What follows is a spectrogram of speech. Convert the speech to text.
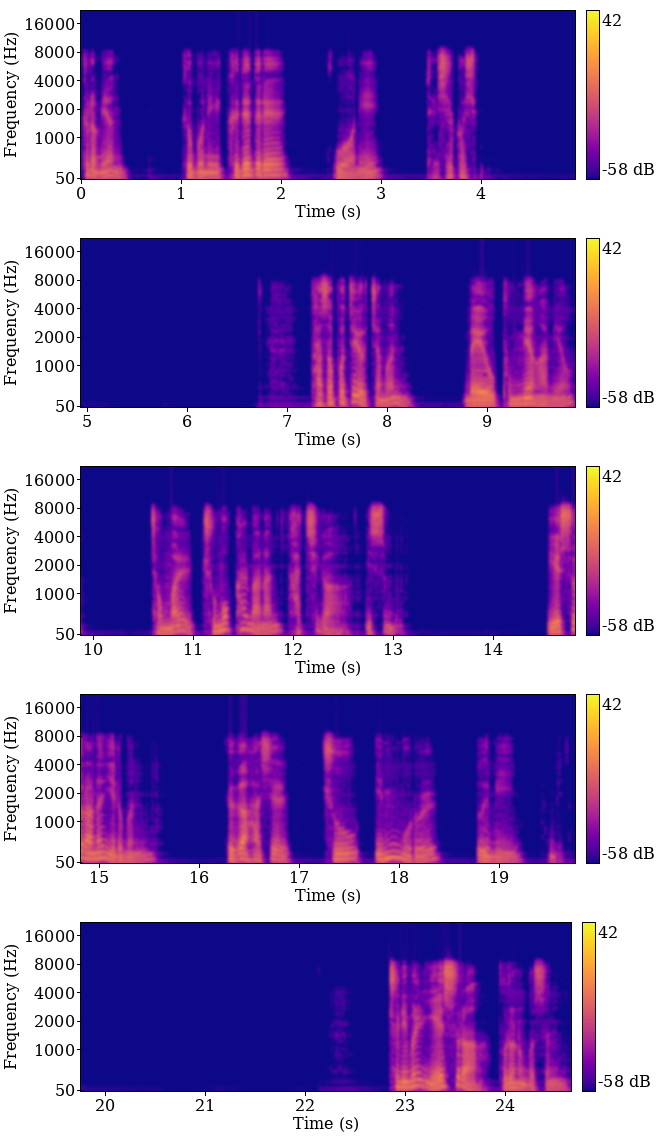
그러면 그분이 그대들의 구원이 되실 것입니다. 다섯 번째 요점은 매우 분명하며 정말 주목할 만한 가치가 있습니다. 예수라는 이름은 그가 하실 주 임무를 의미합니다. 주님을 예수라 부르는 것은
